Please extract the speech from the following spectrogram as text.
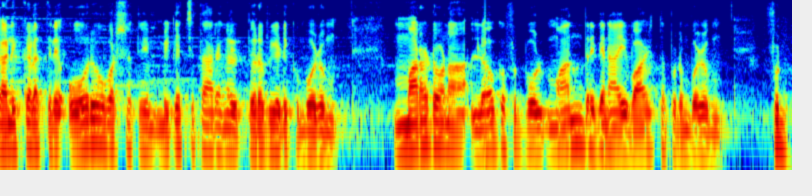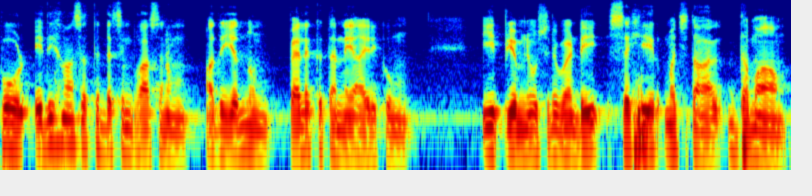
കളിക്കളത്തിലെ ഓരോ വർഷത്തെയും മികച്ച താരങ്ങൾ പിറവിയെടുക്കുമ്പോഴും മറഡോണ ലോക ഫുട്ബോൾ മാന്ത്രികനായി വാഴ്ത്തപ്പെടുമ്പോഴും ഫുട്ബോൾ ഇതിഹാസത്തിന്റെ സിംഹാസനം അത് എന്നും പെലക്ക് തന്നെയായിരിക്കും. ഇ പി എം ന്യൂസിനു വേണ്ടി സഹീർ മജ്താൽ ദമാം.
